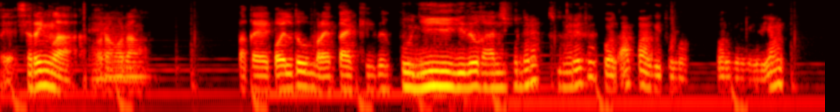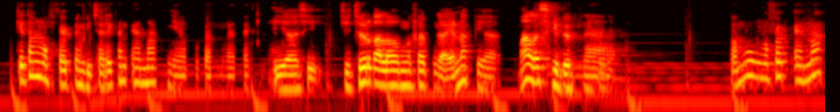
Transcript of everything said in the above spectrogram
Ya, sering lah Ya. orang-orang pakai coil tuh meretek gitu, bunyi gitu kan. sebenarnya sebenarnya itu buat apa gitu loh gitu. yang kita nge-vape yang dicari kan enaknya bukan mereteknya Iya sih. Jujur kalau nge-vape nggak enak ya males gitu. nah kamu nge-vape enak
